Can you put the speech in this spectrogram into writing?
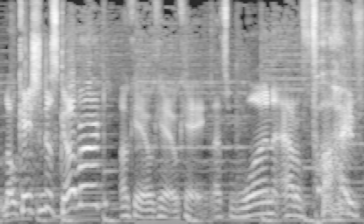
Location discovered. Okay, okay, okay. That's one out of five.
